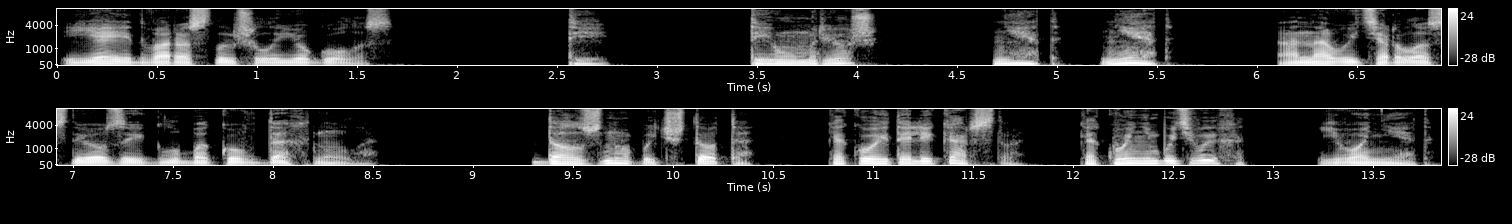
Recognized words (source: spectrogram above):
и я едва расслышал ее голос. «Ты... ты умрешь? Нет, нет!» Она вытерла слезы и глубоко вдохнула. «Должно быть что-то. Какое-то лекарство. Какой-нибудь выход. Его нет.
